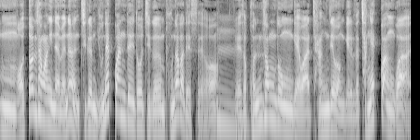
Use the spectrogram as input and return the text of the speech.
음 어떤 상황이냐면은 지금 윤핵관들도 지금 분화가 됐어요. 음. 그래서 권성동계와 장제원계 그래서 장핵관과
